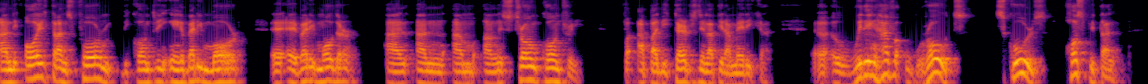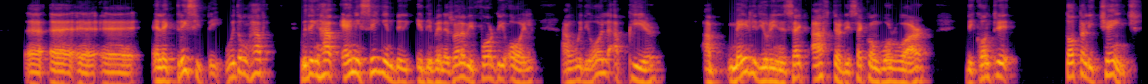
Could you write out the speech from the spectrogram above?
and the oil transformed the country in a very more, a, a very modern and, and, and, and strong country by the terms in Latin America. Uh, we didn't have roads, schools, hospital, uh, uh, uh, electricity. We don't have, we didn't have anything in the, in the Venezuela before the oil, and with the oil appear, uh, mainly during the sec after the Second World War, the country totally changed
